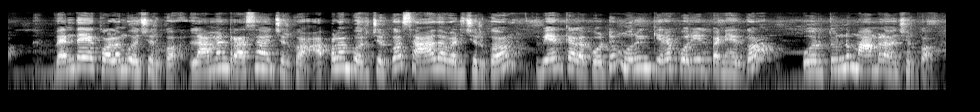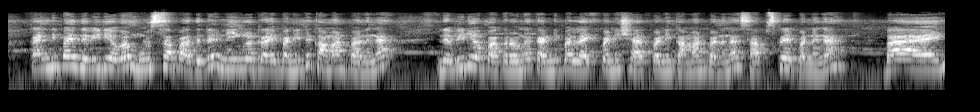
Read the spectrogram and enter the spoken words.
வெந்தய குழம்பு வச்சுருக்கோம். லெமன் ரசம் வச்சுருக்கோம். அப்பளம் பொரிச்சிருக்கோம். சாதம் வடிச்சிருக்கோம். வேர்க்கடலை போட்டு முருங்கீரை பொரியல் பண்ணியிருக்கோம். ஒரு துண்டு மாம்பழம் வச்சுருக்கோம். கண்டிப்பாக இந்த வீடியோவை முழுசாக பார்த்துட்டு நீங்களும் ட்ரை பண்ணிவிட்டு கமெண்ட் பண்ணுங்கள் இந்த வீடியோ பார்க்குறவங்க கண்டிப்பாக லைக் பண்ணி ஷேர் பண்ணி கமெண்ட் பண்ணுங்கள் சப்ஸ்கிரைப் பண்ணுங்கள் பாய்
